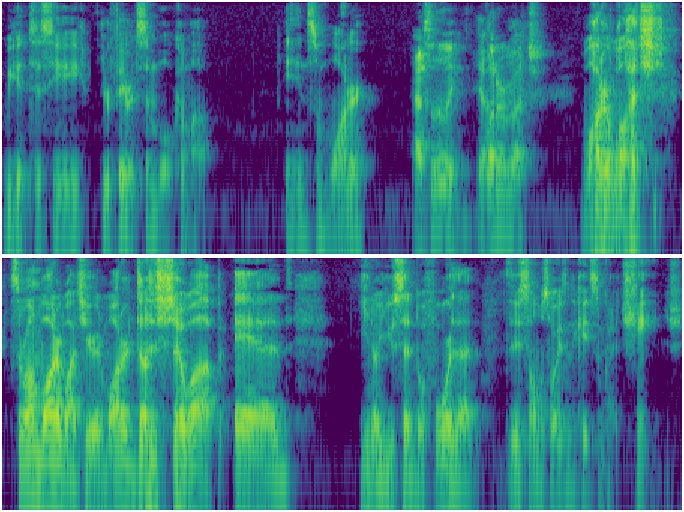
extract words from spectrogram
we get to see your favorite symbol come up in some water. Absolutely. Yeah. Water watch. Water Watch. So we're on Water Watch here, and water does show up. And, you know, you said before that this almost always indicates some kind of change.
